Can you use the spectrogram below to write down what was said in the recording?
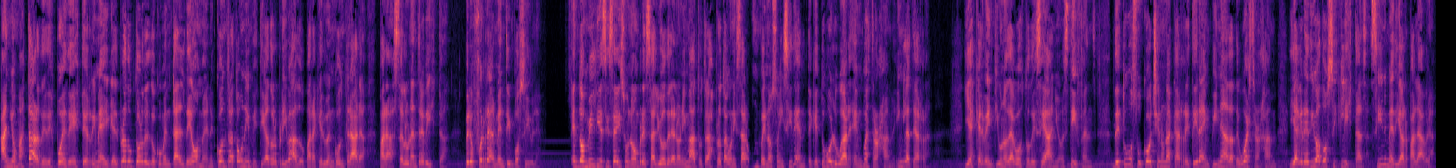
Años más tarde, después de este remake, el productor del documental The Omen contrató a un investigador privado para que lo encontrara para hacerle una entrevista, pero fue realmente imposible. En 2016 un hombre salió del anonimato tras protagonizar un penoso incidente que tuvo lugar en Westerham, Inglaterra. Y es que el 21 de agosto de ese año, Stephens detuvo su coche en una carretera empinada de Westerham y agredió a dos ciclistas sin mediar palabra.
